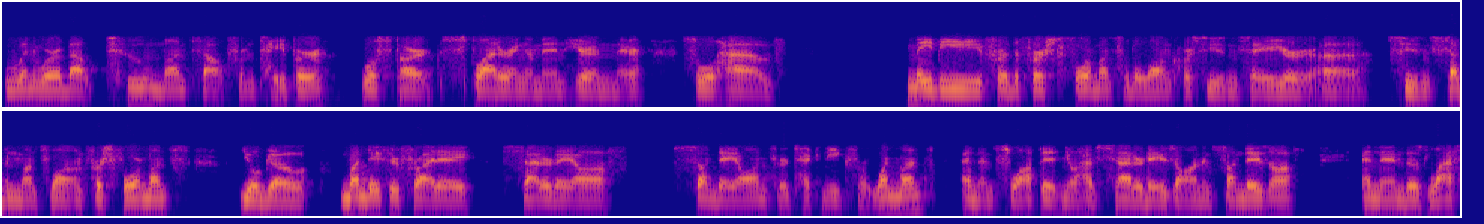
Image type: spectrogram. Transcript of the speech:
when we're about two months out from taper, we'll start splattering them in here and there. So we'll have maybe for the first four months of the long course season, say your uh, season seven months long, first four months, you'll go Monday through Friday, Saturday off, Sunday on for technique for one month, and then swap it, and you'll have Saturdays on and Sundays off and then those last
